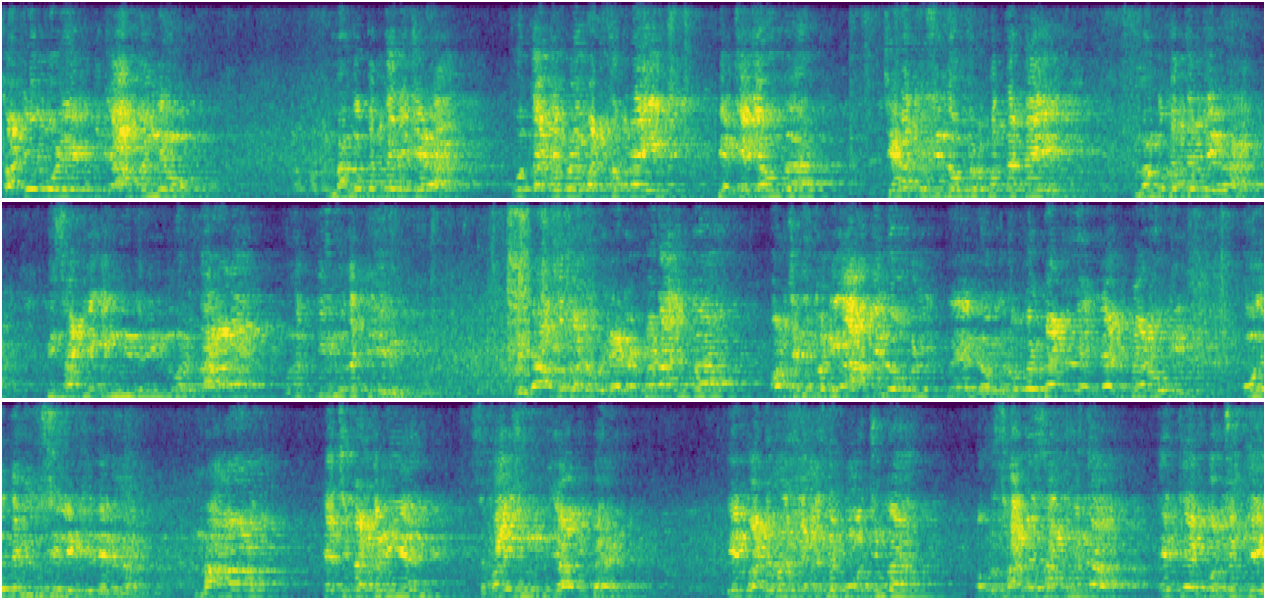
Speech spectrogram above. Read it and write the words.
ਤੁਹਾਡੇ ਕੋਲੇ ਪੰਜਾਬ ਬੰਨਿਓ ਮੰਗ ਪੱਤਰ ਹੈ ਜਿਹੜਾ, ਉਹ ਤੁਹਾਡੇ ਕੋਲੇ WhatsApp ਰਾਹੀਂ ਭੇਜਿਆ ਜਾਊਗਾ। ਜਿਹੜਾ ਤੁਸੀਂ ਲੋਕਲ ਪੱਤਰ ਤੇ ਮੰਗ ਪੱਤਰ ਦੇਣਾ ਵੀ ਸਾਡੀ ਇੰਨੀ ਤਰੀਕ ਨੂੰ ਹੜਤਾਲ ਹੈ 29 ਨੂੰ ਤਾਂ 30 ਨੂੰ ਪੰਜਾਬ ਦਾ ਤੁਹਾਡੇ ਕੋਲ ਲੈਟਰ ਪੈਡ ਆ ਜਾਊਗਾ ਔਰ ਜਿਹੜੀ ਤੁਹਾਡੀ ਆਪ ਦੀ ਲੋਕਲ ਲੋਕਲ ਲੈਟਰ ਪੈਡ ਹੋਊਗੀ, ਉਹਦੇ ਤੇ ਵੀ ਤੁਸੀਂ ਲਿਖ ਕੇ ਦੇ ਦੇਣਾ। ਨਾਲ ਟੱਚ ਕਰ ਦੇਣੀ ਹੈ, ਸਫ਼ਾਈ ਸਮੂਹ ਪੰਜਾਬ ਪੈਡ ਇਹ ਤੁਹਾਡੇ ਕੋਲ ਸਮੇਂ ਤੇ ਪਹੁੰਚ ਜਾਊਗਾ ਔਰ ਸਾਰੇ ਸਾਥੀਆਂ ਦਾ ਇੱਥੇ ਪਹੁੰਚਣ ਤੇ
